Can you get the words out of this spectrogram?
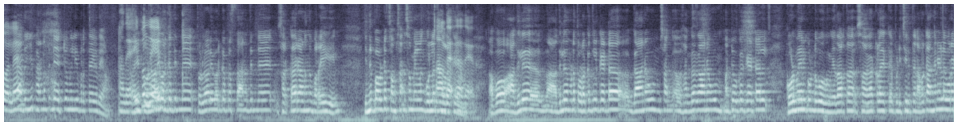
പോലെ അത് ഈ ഭരണത്തിന്റെ ഏറ്റവും വലിയ പ്രത്യേകതയാണ്. തൊഴിലാളി വർഗത്തിന്റെ തൊഴിലാളി വർഗ പ്രസ്ഥാനത്തിന്റെ സർക്കാരാണെന്ന് പറയുകയും ഇന്നിപ്പോ അവരുടെ സംസ്ഥാന സമ്മേളനം കൊല്ലത്ത് നടക്കുകയാണ്. അപ്പോൾ അതിൽ അതിൽ നമ്മുടെ തുടക്കത്തിൽ കേട്ട ഗാനവും സംഘ സംഘഗാനവും മറ്റുമൊക്കെ കേട്ടാൽ കോൾമേറി കൊണ്ടുപോകും. യഥാർത്ഥ സഹാക്കളെയൊക്കെ പിടിച്ചിരുത്താൻ അവർക്ക് അങ്ങനെയുള്ള കുറേ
